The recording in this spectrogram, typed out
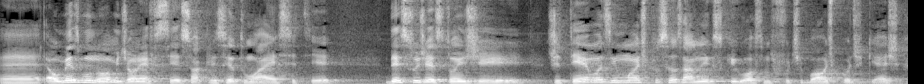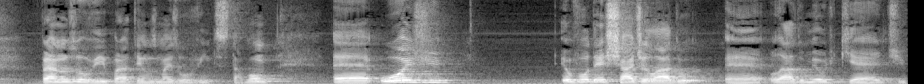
É, é o mesmo nome, Johnny FC, só acrescenta um AST. Dê sugestões de, de temas e mande para os seus amigos que gostam de futebol, de podcast, para nos ouvir, para termos mais ouvintes, tá bom? É, hoje eu vou deixar de lado é, o lado meu que é de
